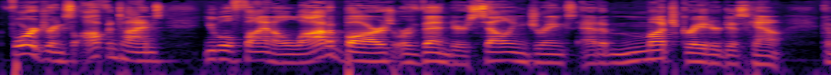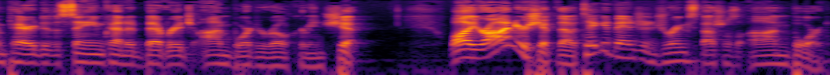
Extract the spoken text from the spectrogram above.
for drinks. Oftentimes, you will find a lot of bars or vendors selling drinks at a much greater discount compared to the same kind of beverage on board your Royal Caribbean ship. While you're on your ship, though, take advantage of drink specials on board.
